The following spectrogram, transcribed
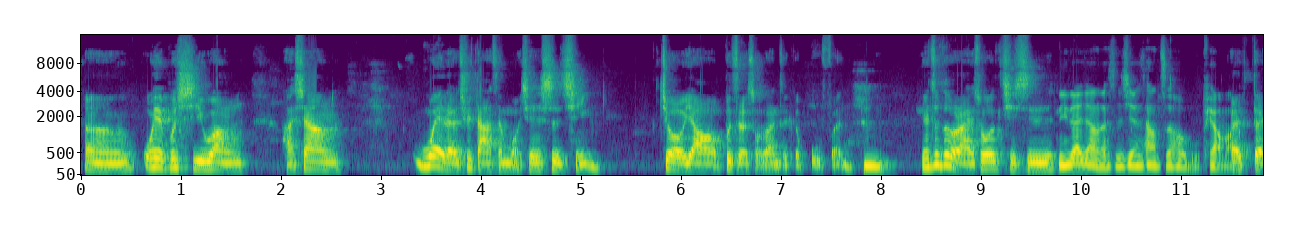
嗯、呃，我也不希望好像为了去达成某些事情。就要不择手段这个部分，嗯，因为这对我来说，其实你在讲的是先上之后补票嘛？哎、呃，对，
